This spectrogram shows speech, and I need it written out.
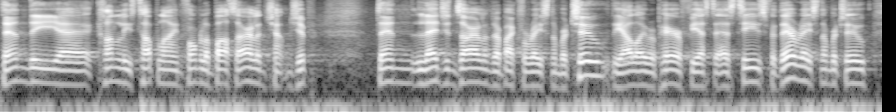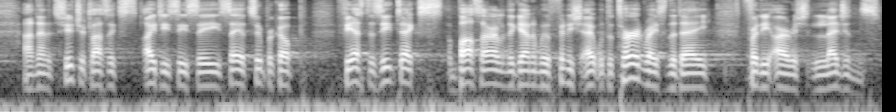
Then the uh, Connolly's Top Line Formula Boss Ireland Championship. Then Legends Ireland are back for race number two. The Alloy Repair Fiesta STs for their race number two. And then it's Future Classics, ITCC, Seat Super Cup, Fiesta Zetecs, Boss Ireland again. And we'll finish out with the third race of the day for the Irish Legends.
